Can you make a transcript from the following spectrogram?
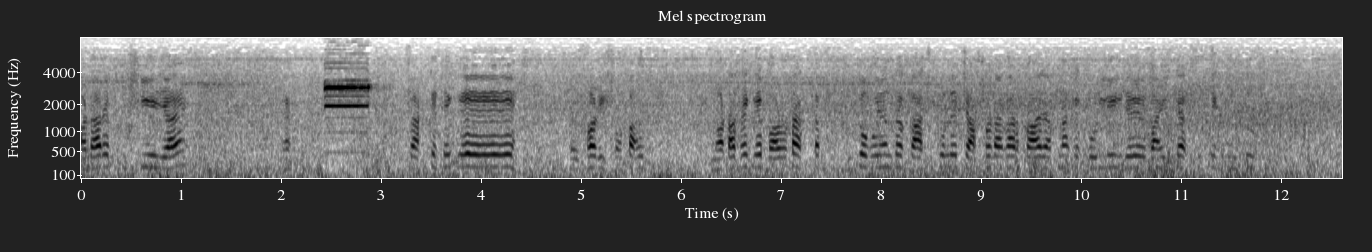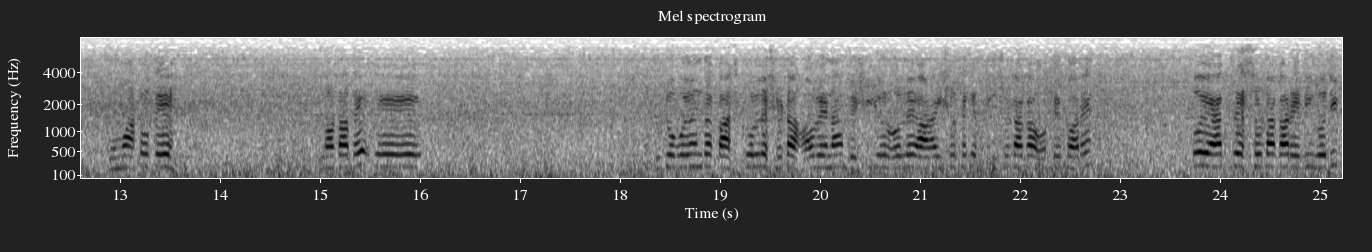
অর্ডারে পুষিয়ে যায়। চারটে থেকে সরি সকাল নটা থেকে বারোটা একটা দুটো পর্যন্ত কাজ করলে চারশো টাকার কাজ আপনাকে করিয়েই দেবে বাইক ট্যাক্সিতে, কিন্তু জোম্যাটোতে নটা থেকে দুটো পর্যন্ত কাজ করলে সেটা হবে না। বেশি জোর হলে আড়াইশো থেকে তিনশো টাকা হতে পারে। তো এক দেড়শো টাকার এদিক ওদিক।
